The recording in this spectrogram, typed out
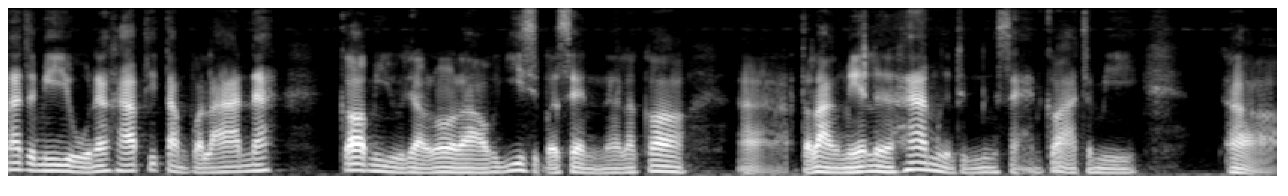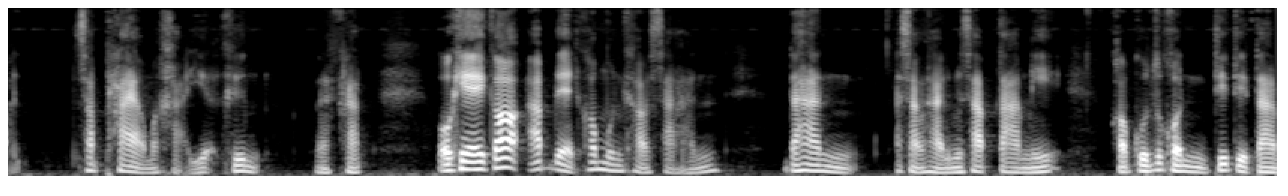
น่าจะมีอยู่นะครับที่ต่ำกว่าล้านนะ ก็มีอยู่ราวๆยี่สิบเปอร์เซ็นต์นะ แล้วก็ตารางเมตรเลยห้าหมื่นถึงหนึ่งแสนก็อาจจะมีซัพพลายออกมาขายเยอะขึ้นนะครับ โอเคก็อัปเดตข้อมูลข่าวสารด้านอสังหาริมทรัพย์ตามนี้ ขอบคุณทุกคนที่ติดตาม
